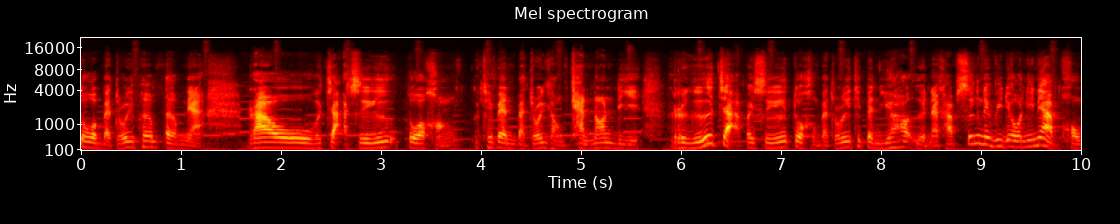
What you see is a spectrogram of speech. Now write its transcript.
ตัวแบตเตอรี่เพิ่มเติมเนี่ยเราจะซื้อตัวของที่เป็นแบตเตอรี่ของ Canon ดี หรือจะไปซื้อตัวของแบตเตอรี่ที่เป็นยี่ห้ออื่นนะครับ ซึ่งในวิดีโอนี้เนี่ยผม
